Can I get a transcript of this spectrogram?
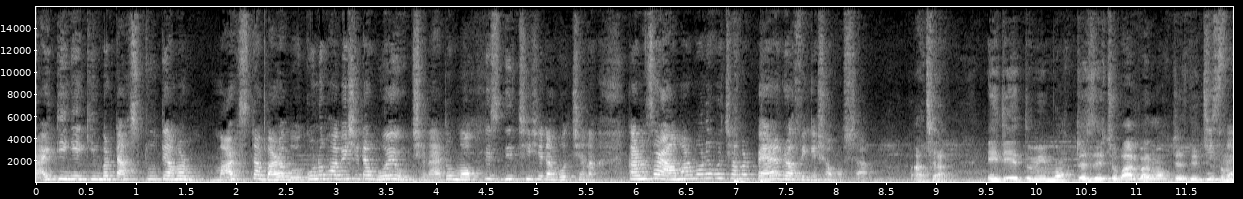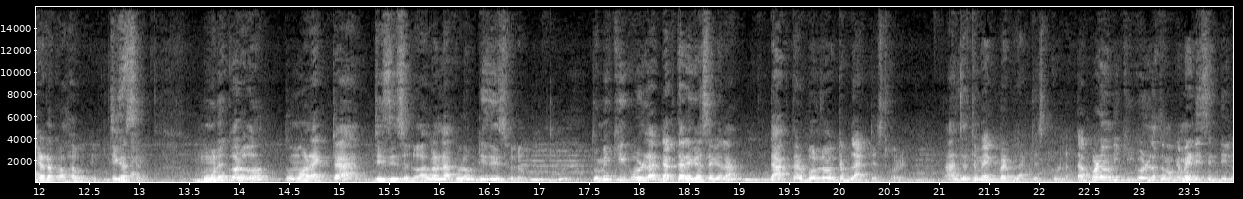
রাইটিং এ কিংবা টাস্ক টুতে আমার মার্কসটা বাড়াবো কোনোভাবেই সেটা হয়ে উঠছে না। এত মক টেস্ট দিচ্ছি সেটা হচ্ছে না। কারণ স্যার আমার মনে হচ্ছে আমার প্যারাগ্রাফিং এ সমস্যা। আচ্ছা এই যে তুমি মক টেস্ট দিচ্ছ বারবার মক টেস্ট দিচ্ছ তোমাকে একটা কথা বলি ঠিক আছে? মনে করো তোমার একটা ডিজিজ হলো আল্লাহ না করুক ডিজিজ হলো। তুমি কি করলে? ডাক্তারের কাছে গেলাম ডাক্তার বলল একটা ব্লাড টেস্ট করে। আচ্ছা তুমি একবার ব্লাড টেস্ট করলে। তারপরে উনি কি করল? তোমাকে মেডিসিন দিল।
